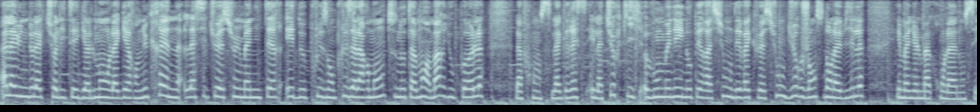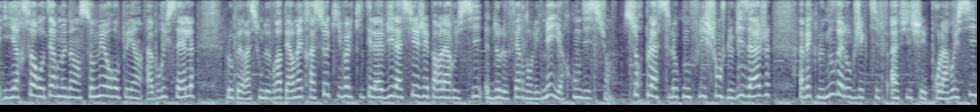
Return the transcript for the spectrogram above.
À la une de l'actualité également, la guerre en Ukraine. La situation humanitaire est de plus en plus alarmante, notamment à Mariupol. La France, la Grèce et la Turquie vont mener une opération d'évacuation d'urgence dans la ville. Emmanuel Macron l'a annoncé hier soir au terme d'un sommet européen à Bruxelles. L'opération devra permettre à ceux qui veulent quitter la ville assiégée par la Russie de le faire dans les meilleures conditions. Sur place, le conflit change de visage avec le nouvel objectif affiché pour la Russie.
